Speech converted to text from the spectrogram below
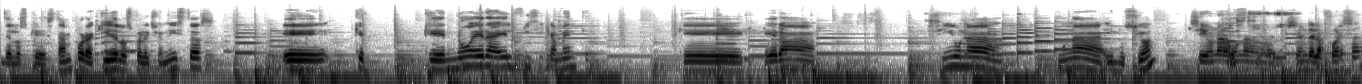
de los que están por aquí, de los coleccionistas, eh, que, que no era él físicamente, que era sí una, una ilusión. Sí, una, una este, ilusión de la fuerza,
